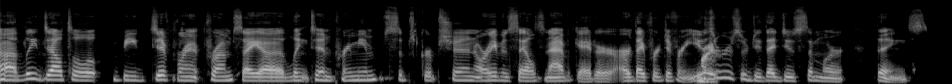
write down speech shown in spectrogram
uh, LeadDelta be different from, say, a LinkedIn Premium subscription or even Sales Navigator? Are they for different Right. users, or do they do similar things?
